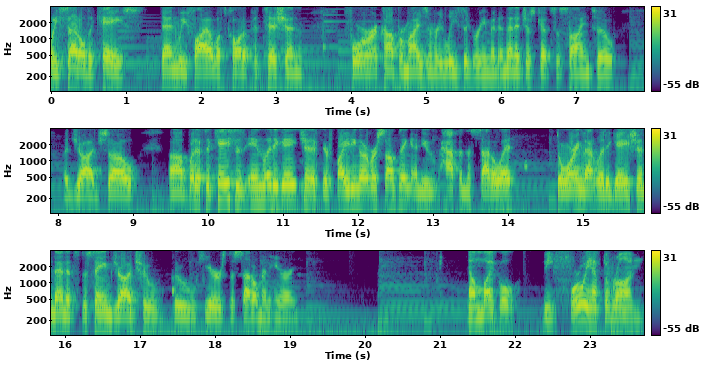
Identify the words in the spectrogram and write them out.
we settle the case. Then we file what's called a petition for a compromise and release agreement, and then it just gets assigned to a judge. So, uh, but if the case is in litigation, if you're fighting over something and you happen to settle it during that litigation, then it's the same judge who who hears the settlement hearing. Now, Michael, before we have to run,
